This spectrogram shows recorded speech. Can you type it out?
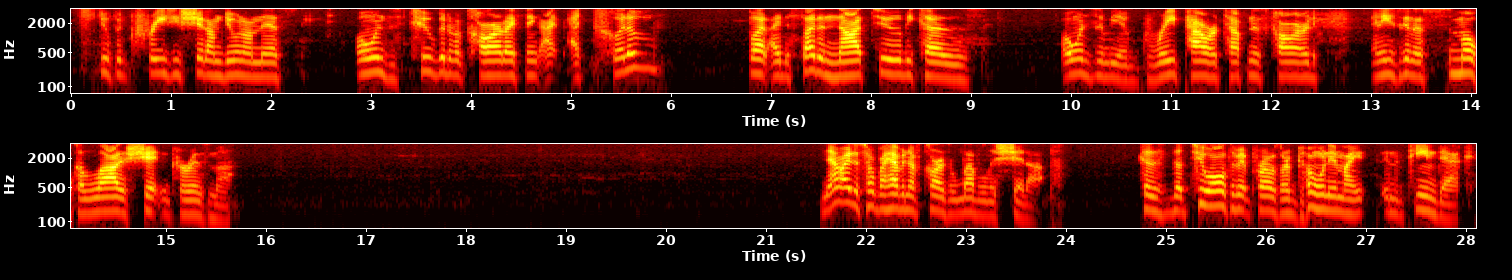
stupid, crazy shit I'm doing on this. Owens is too good of a card. I think I I could have but I decided not to because Owens is going to be a great power toughness card, and he's going to smoke a lot of shit in charisma. Now I just hope I have enough cards to level this shit up. Because the two ultimate pros are going in my in the team deck.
